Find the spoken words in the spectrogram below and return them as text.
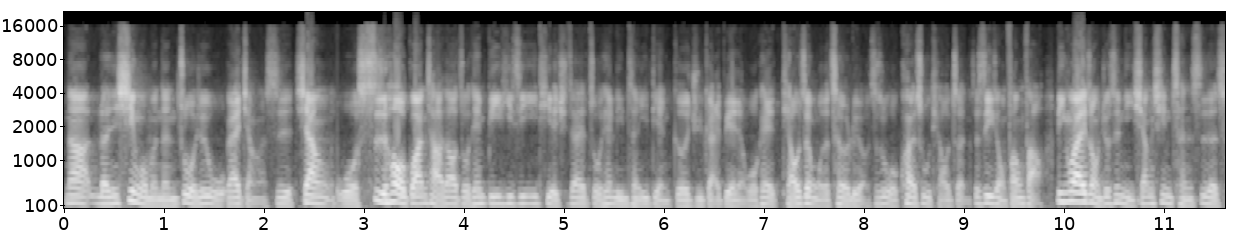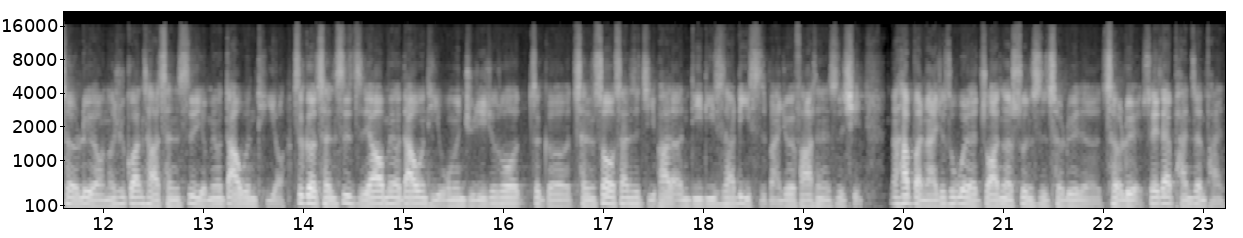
那人性我们能做，就是我刚才讲的是，像我事后观察到，昨天 BTC ETH 在昨天凌晨一点割格局改变了，我可以调整我的策略，这是我快速调整，这是一种方法。另外一种就是你相信城市的策略哦，能去观察城市有没有大问题哦。这个城市只要没有大问题，我们举例就说这个承受三十几趴的 NDD 是它历史本来就会发生的事情，那它本来就是为了抓那个顺势策略的策略，所以在盘整盘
